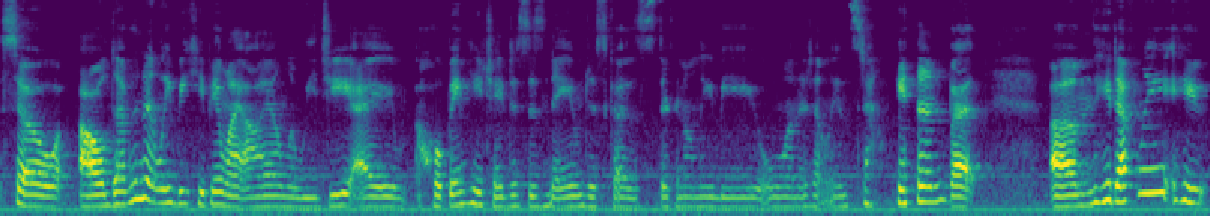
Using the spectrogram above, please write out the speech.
So I'll definitely be keeping my eye on Luigi. I'm hoping he changes his name just because there can only be one Italian stallion, but um, he definitely he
